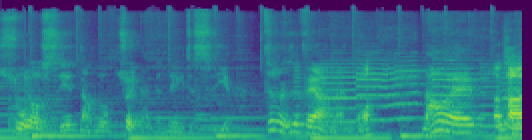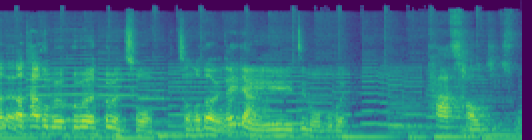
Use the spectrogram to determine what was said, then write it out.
所有实验当中最难的那一次实验，真的是非常难哇。然后呢，那他那他会不会会不会会很搓？从头到尾，我跟你讲，这个我不会。他超级搓，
